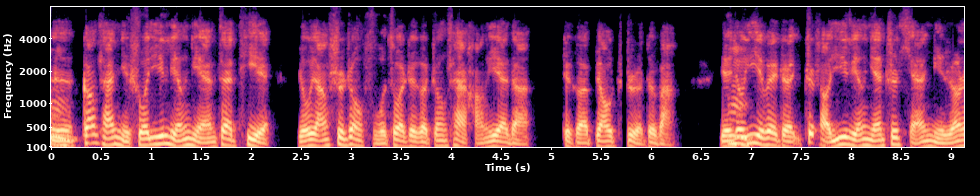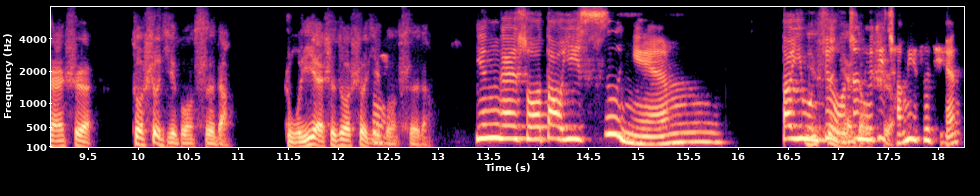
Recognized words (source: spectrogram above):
嗯，刚才你说一零年在替浏阳市政府做这个蒸菜行业的这个标志，对吧？也就嗯意味着至少一零年之前你仍然是做设计公司的，主业是做设计公司的。应该说到一四年，到一五14就我蒸年都是馏记成立之前，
